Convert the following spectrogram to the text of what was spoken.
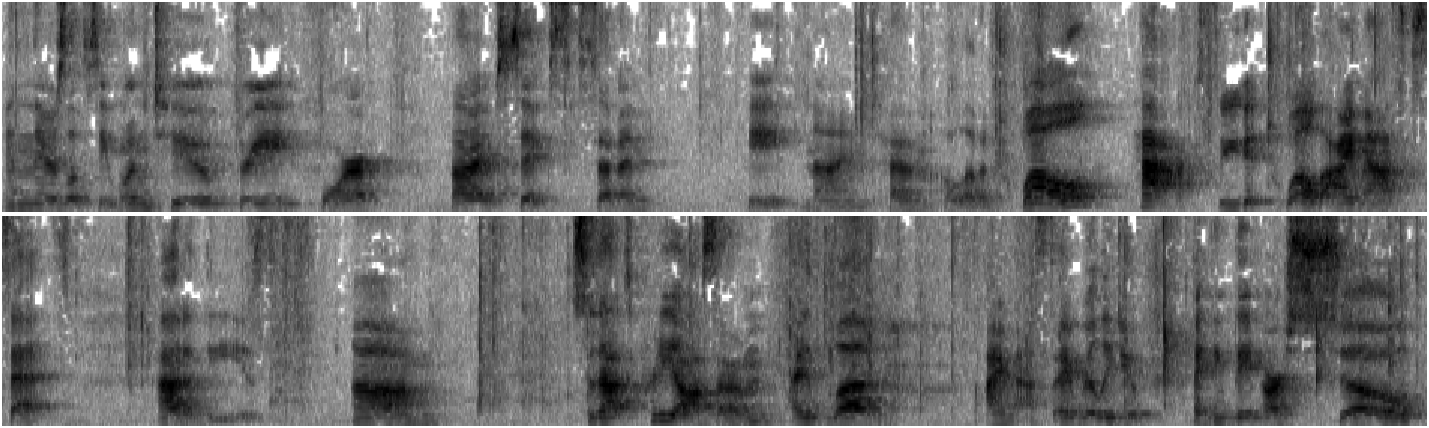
And there's, let's see, one, two, three, four, five, six, seven, eight, nine, 10, 11, 12 packs. So you get 12 eye mask sets out of these. Um, so that's pretty awesome. I love eye masks. I really do. I think they are so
